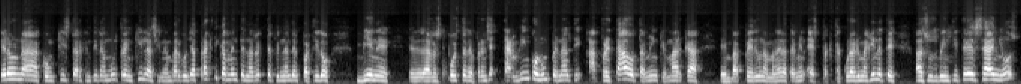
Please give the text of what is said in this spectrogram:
era una conquista argentina muy tranquila, sin embargo, ya prácticamente en la recta final del partido viene la respuesta de Francia, también con un penalti apretado también que marca Mbappé de una manera también espectacular. Imagínate, a sus 23 años,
